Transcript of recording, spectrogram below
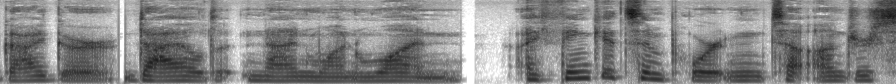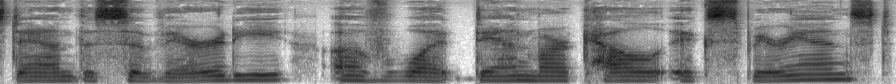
Geiger dialed 911. I think it's important to understand the severity of what Dan Markel experienced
